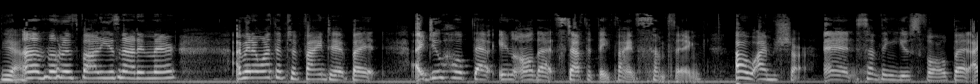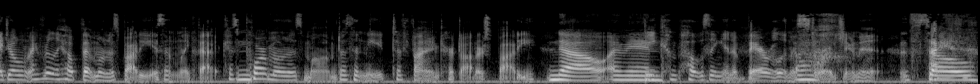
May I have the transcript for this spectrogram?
Yeah. Um, Mona's body is not in there. I mean, I want them to find it, but I do hope that in all that stuff that they find something oh, I'm sure. and something useful. But I don't. I really hope that Mona's body isn't like that because poor Mona's mom doesn't need to find her daughter's body No, I mean decomposing in a barrel in a storage unit. it's so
